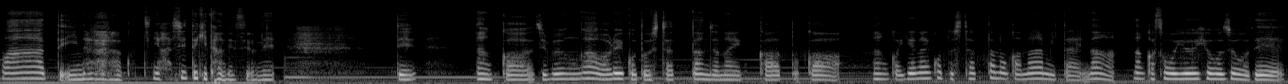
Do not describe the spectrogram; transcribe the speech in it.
わーって言いながらこっちに走ってきたんですよね。でなんか自分が悪いことをしちゃったんじゃないかとかなんか言えないことしちゃったのかなみたいななんかそういう表情で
